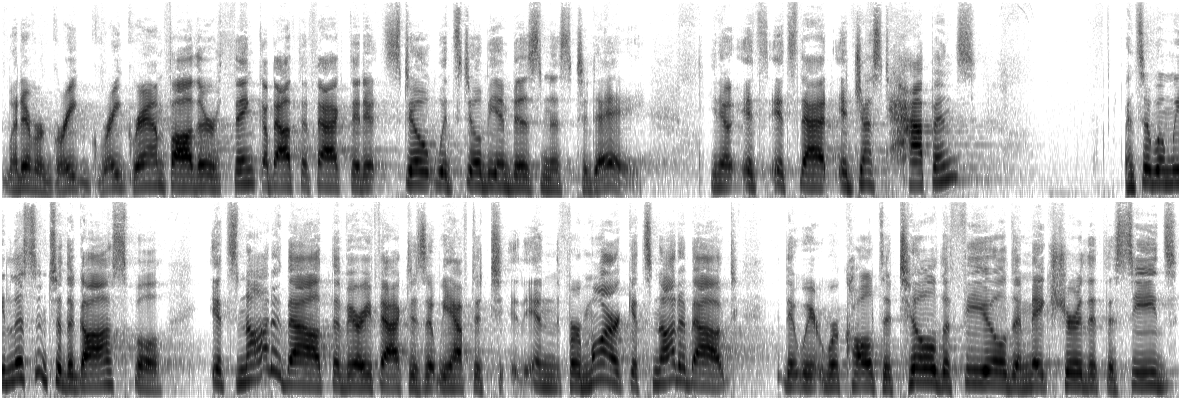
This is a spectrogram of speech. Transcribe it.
whatever great great grandfather think about the fact that it still would still be in business today? You know, it's it's that it just happens. And so when we listen to the gospel, it's not about the very fact is that we have to, t- and for Mark, it's not about that we're, we're called to till the field and make sure that the seeds,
